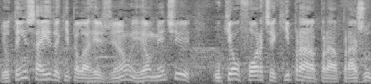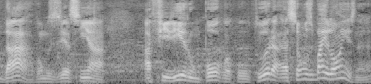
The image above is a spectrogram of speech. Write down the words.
Eu tenho saído aqui pela região e realmente o que é o forte aqui para ajudar, vamos dizer assim, a, a ferir um pouco a cultura são os bailões, né?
